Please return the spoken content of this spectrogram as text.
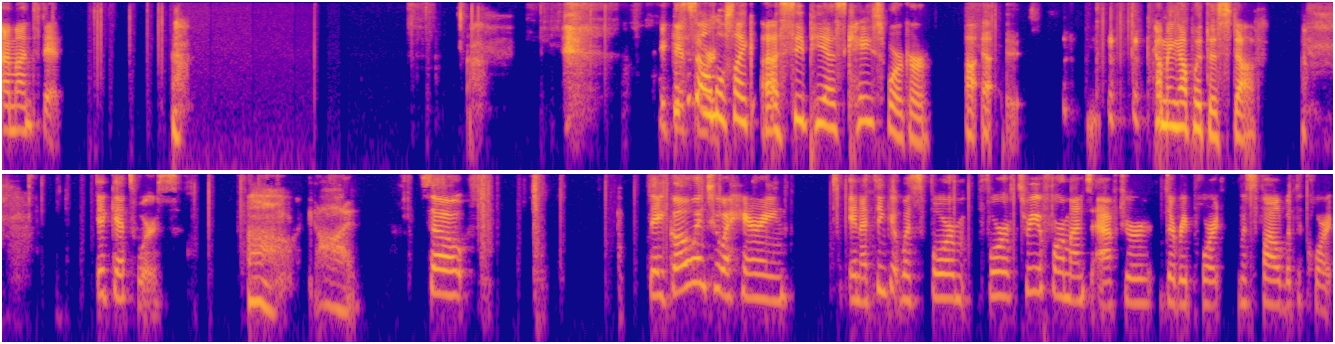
I'm unfit. it gets this is worse. almost like a CPS caseworker uh, uh, coming up with this stuff. It gets worse. Oh God! So they go into a hearing and I think it was four, four, three or four months after the report was filed with the court.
